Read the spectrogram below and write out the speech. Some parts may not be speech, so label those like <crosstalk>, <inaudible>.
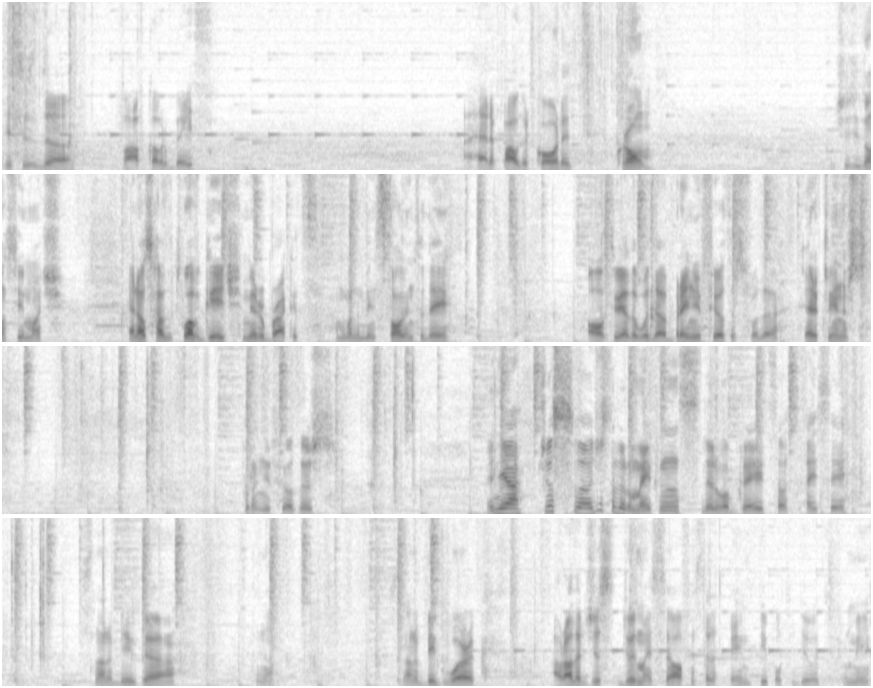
This is the valve cover base. I had a powder coated chrome which is you don't see much. And I also have the 12 gauge mirror brackets I'm going to be installing today all together with the brand new filters for the air cleaners. Brand new filters. And yeah just uh, just a little maintenance little upgrades I say. It's not a big uh, you know it's not a big work. I'd rather just do it myself instead of paying people to do it for me.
